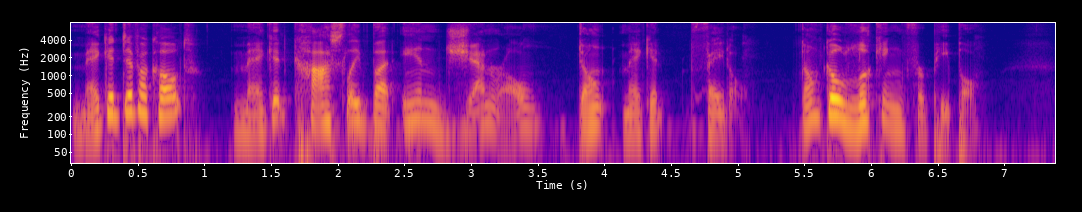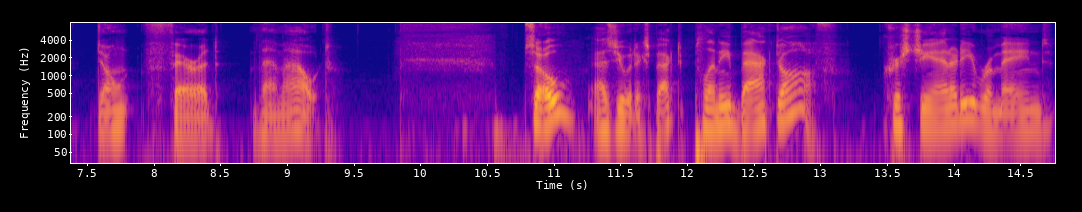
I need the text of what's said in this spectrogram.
make it difficult, make it costly, but in general, don't make it fatal. Don't go looking for people, don't ferret them out. So, as you would expect, Pliny backed off. Christianity remained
